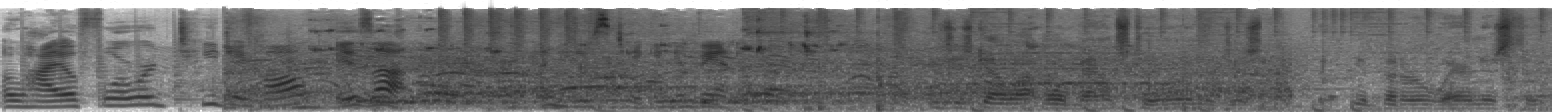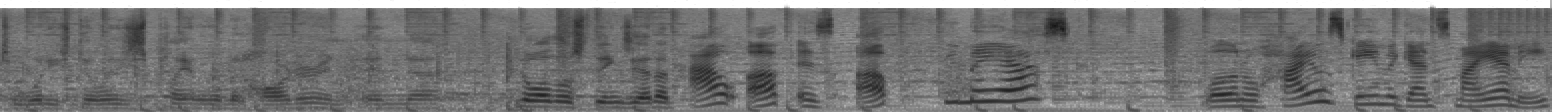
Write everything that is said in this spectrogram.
Ohio forward TJ Hall is up, and he's taking advantage. He's just got a lot more bounce to him and just know, better awareness to, to, what he's doing. He's playing a little bit harder and, and uh, you know all those things add up. How up is up, you may ask? Well, in Ohio's game against Miami,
